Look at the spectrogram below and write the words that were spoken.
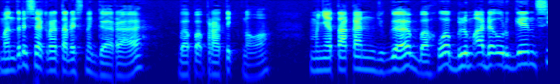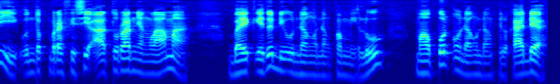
Menteri Sekretaris Negara Bapak Pratikno menyatakan juga bahwa belum ada urgensi untuk merevisi aturan yang lama, baik itu di Undang-Undang Pemilu maupun Undang-Undang Pilkada.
